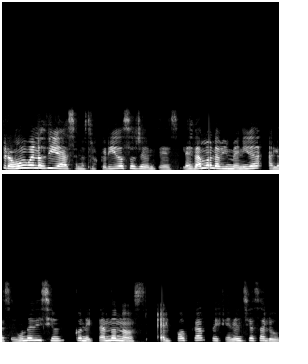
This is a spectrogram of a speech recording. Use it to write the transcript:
Pero muy buenos días a nuestros queridos oyentes. Les damos la bienvenida a la segunda edición Conectándonos, el podcast de Gerencia Salud.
